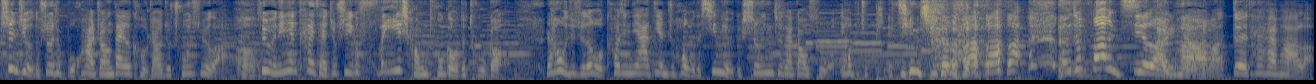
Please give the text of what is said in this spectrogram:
甚至有的时候就不化妆，戴个口罩就出去了。嗯，所以我那天看起来就是一个非常土狗的土狗。然后我就觉得我靠近那家店之后，我的心里有一个声音就在告诉我，要不就别进去了，我就放弃了，你知道吗？对，太害怕了。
